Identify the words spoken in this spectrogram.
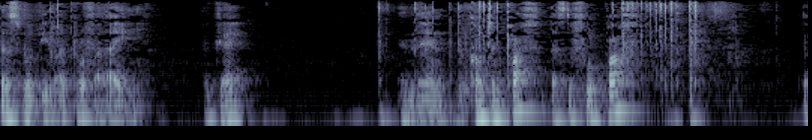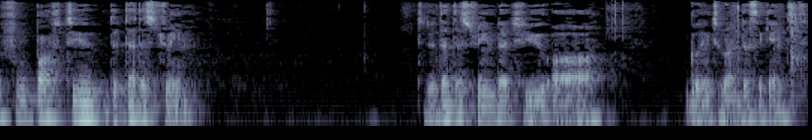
this will be my profile ID okay. And then the content path that's the full path. The full path to the data stream. To the data stream that you are going to run this against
